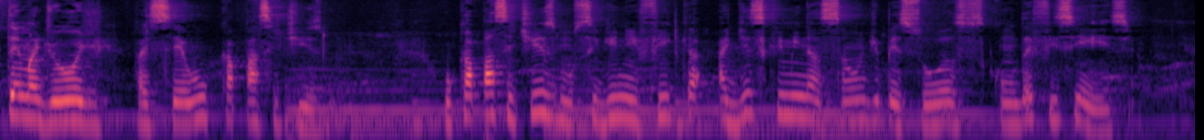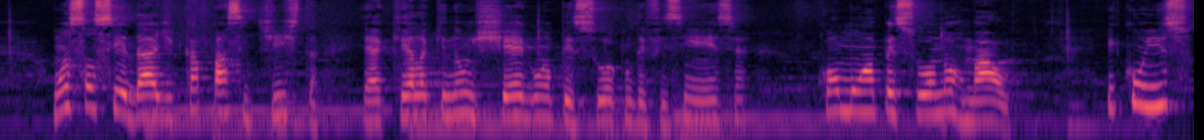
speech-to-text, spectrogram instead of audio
tema de hoje vai ser o capacitismo. O capacitismo significa a discriminação de pessoas com deficiência. Uma sociedade capacitista é aquela que não enxerga uma pessoa com deficiência como uma pessoa normal. E com isso,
